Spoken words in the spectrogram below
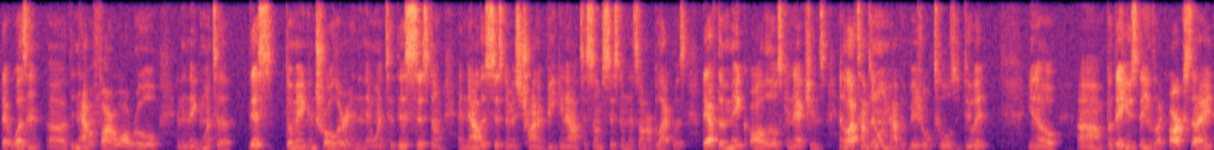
that wasn't uh, didn't have a firewall rule, and then they went to this domain controller, and then they went to this system, and now this system is trying to beacon out to some system that's on our blacklist. They have to make all of those connections, and a lot of times they don't even have the visual tools to do it, you know. Um, but they use things like ArcSight,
